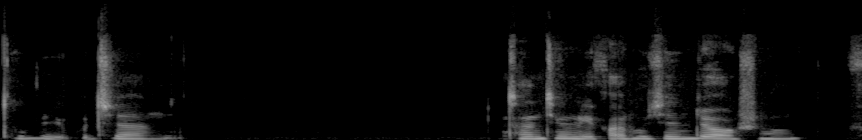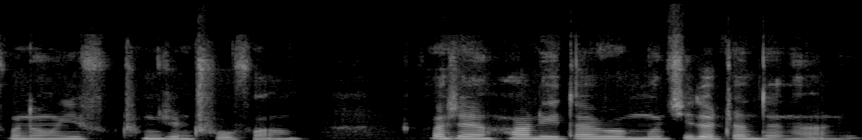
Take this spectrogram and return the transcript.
多比不见了。餐厅里发出尖叫声，弗农伊夫冲进厨房，发现哈利呆若木鸡地站在那里，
